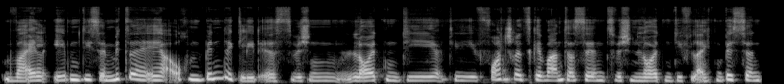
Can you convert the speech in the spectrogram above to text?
weil eben diese Mitte ja auch ein Bindeglied ist zwischen Leuten, die, die fortschrittsgewandter sind, zwischen Leuten, die vielleicht ein bisschen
